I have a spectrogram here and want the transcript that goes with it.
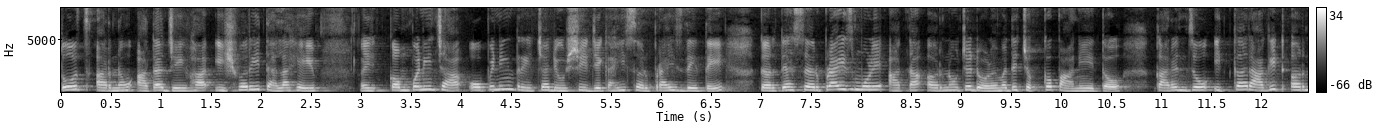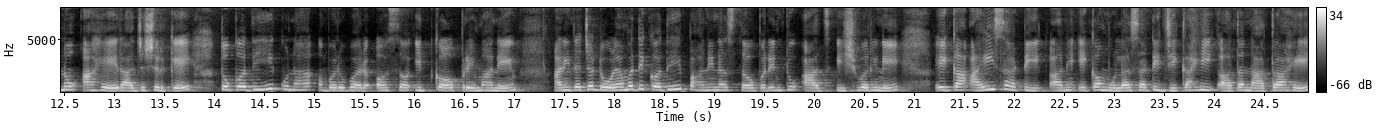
तोच अर्णव आता जेव्हा ईश्वरी त्याला हे कंपनीच्या ओपनिंग डेच्या दिवशी जे काही सरप्राईज देते तर त्या सरप्राईजमुळे आता अर्णवच्या डोळ्यामध्ये चक्क पाणी येतं. कारण जो इतका रागीट अर्णव आहे राज शिर्के तो कधीही कुणाबरोबर असं इतकं प्रेमाने आणि त्याच्या डोळ्यामध्ये कधीही पाणी नसतं परंतु आज ईश्वरीने एका आईसाठी आणि एका मुलासाठी जे काही आता नातं आहे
